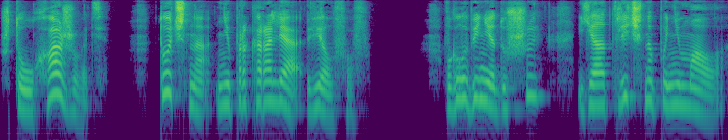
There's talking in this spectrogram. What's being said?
что ухаживать точно не про короля велфов. В глубине души я отлично понимала,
